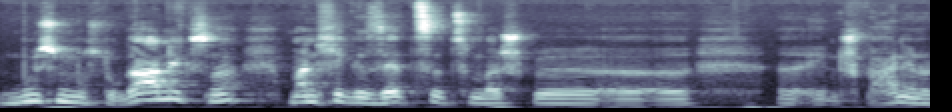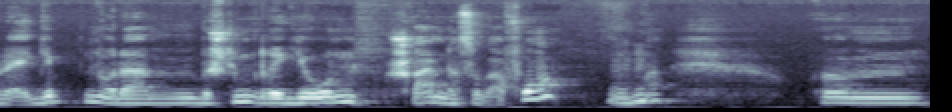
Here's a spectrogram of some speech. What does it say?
müssen musst du gar nichts. Ne? Manche Gesetze, zum Beispiel äh, äh, in Spanien oder Ägypten oder in bestimmten Regionen, schreiben das sogar vor. Mhm. Ähm,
